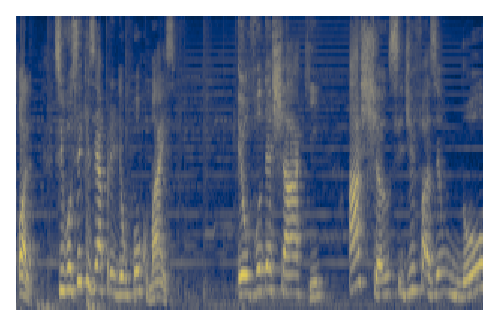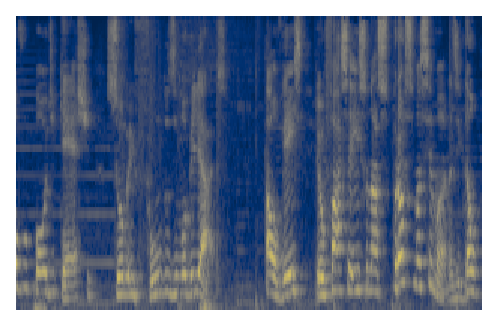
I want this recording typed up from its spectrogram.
Olha, se você quiser aprender um pouco mais, eu vou deixar aqui a chance de fazer um novo podcast sobre fundos imobiliários. Talvez eu faça isso nas próximas semanas. Então,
